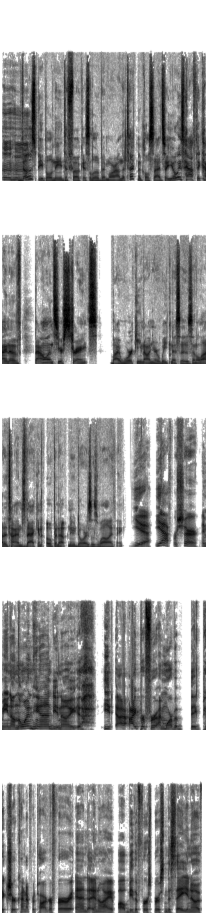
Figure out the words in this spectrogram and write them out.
mm-hmm. those people need to focus a little bit more on the technical side. So you always have to kind of balance your strengths by working on your weaknesses. And a lot of times that can open up new doors as well, I think. Yeah, yeah, for sure. I mean, on the one hand, you know, I, I prefer. I'm more of a big picture kind of photographer, and you know, I I'll be the first person to say, you know, if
